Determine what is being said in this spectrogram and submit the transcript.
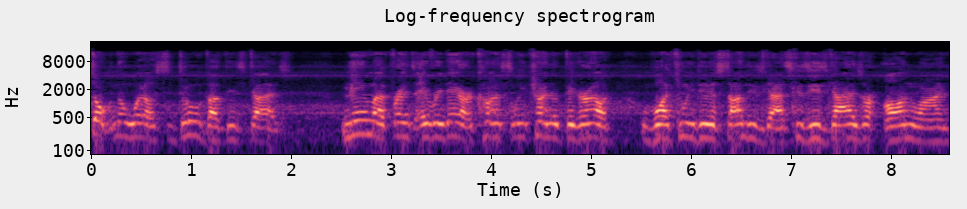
don't know what else to do about these guys. Me and my friends every day are constantly trying to figure out what can we do to stop these guys because these guys are online.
